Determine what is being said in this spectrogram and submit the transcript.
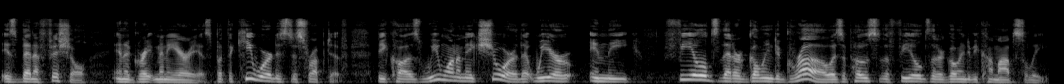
is beneficial in a great many areas. But the key word is disruptive because we want to make sure that we are in the fields that are going to grow as opposed to the fields that are going to become obsolete.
